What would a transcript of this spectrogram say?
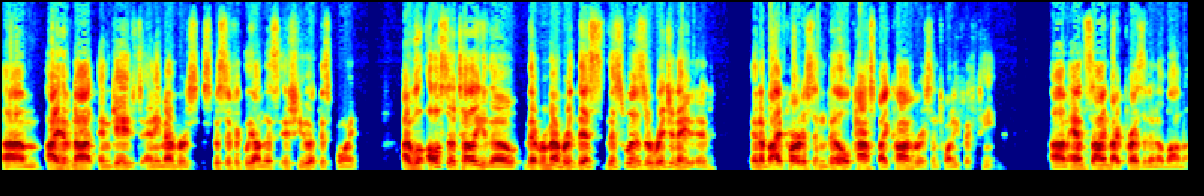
Um, I have not engaged any members specifically on this issue at this point. I will also tell you though that remember this this was originated in a bipartisan bill passed by Congress in 2015 um, and signed by President Obama,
